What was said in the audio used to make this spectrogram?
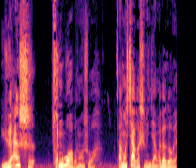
原始村落，不能说。咱们下个视频见吧，拜拜各位。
